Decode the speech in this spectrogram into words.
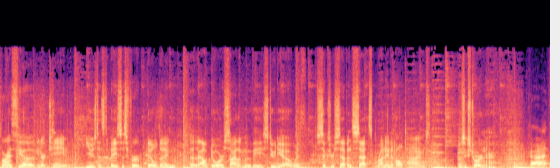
Florencia and her team used as the basis for building an outdoor silent movie studio with six or seven sets running at all times. It was extraordinary. Cut.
